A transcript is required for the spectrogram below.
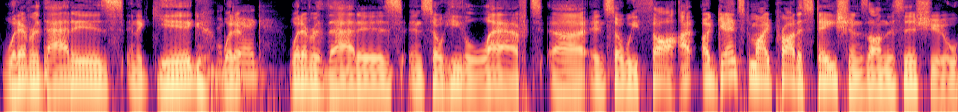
whatever that is, and a gig, whatever, gig. whatever that is. And so he left. Uh, and so we thought, I, against my protestations on this issue,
